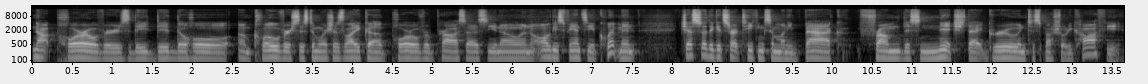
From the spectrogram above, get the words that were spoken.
not pour overs they did the whole um, clover system which is like a pour over process you know and all these fancy equipment just so they could start taking some money back from this niche that grew into specialty coffee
